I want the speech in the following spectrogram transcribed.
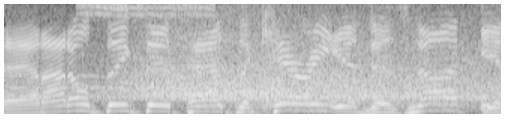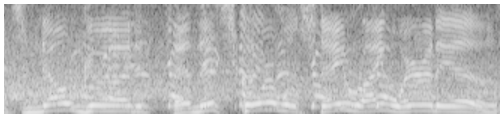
And I don't think this has the carry. It does not. It's no good. And this score will stay right where it is.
